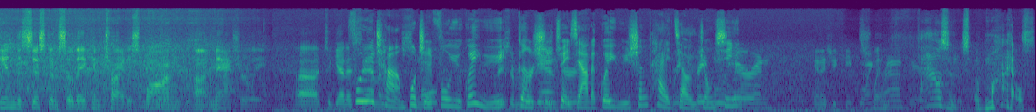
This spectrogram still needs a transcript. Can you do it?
in the system so they can try to spawn uh, naturally. Uh, 孵育场不止富裕鲑鱼，更是最佳的鲑鱼生态教育中心。Swim thousands of miles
